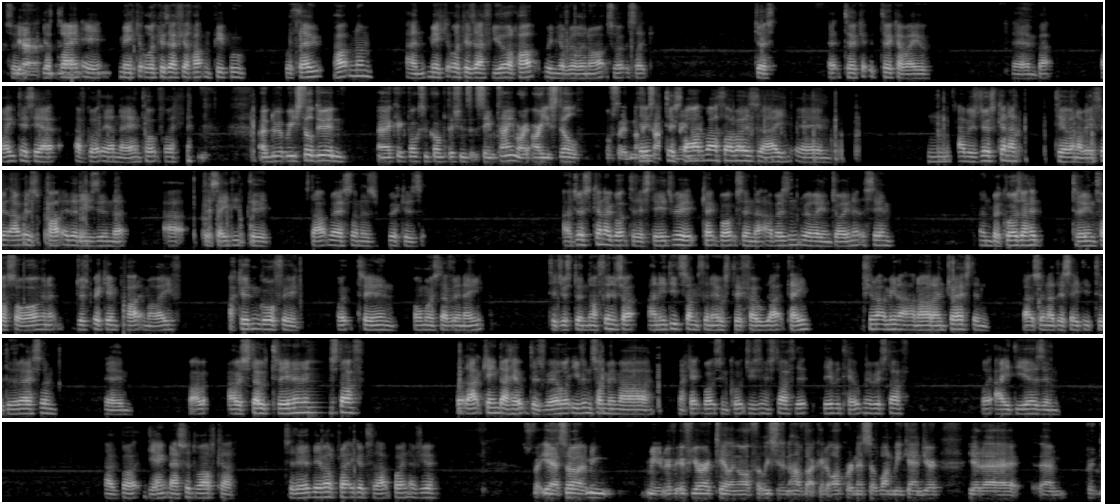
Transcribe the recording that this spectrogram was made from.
So Yeah. you're trying to make it look as if you're hurting people without hurting them, and make it look as if you're hurt when you're really not. So it's like just it took it took a while, um, but I like to say I, I've got there in the end. Hopefully, And were you still doing uh, kickboxing competitions at the same time, or are you still obviously nothing's to, happening? to right start with, I was I um, mm, I was just kind of tailing away from it. That was part of the reason that I decided to start wrestling is because I just kind of got to the stage with kickboxing that I wasn't really enjoying it the same, and because I had trained for so long and it just became part of my life, I couldn't go for like training almost every night to just do nothing. So I needed something else to fill that time. If you know what I mean, another interest, and that's when I decided to do wrestling. Um, but I, I was still training and stuff, but that kind of helped as well. Like even some of my my kickboxing coaches and stuff, they they would help me with stuff like ideas and. I but do you think this would work? Or, so they, they were pretty good for that point of view. Yeah, so I mean, I mean, if, if you're tailing off, at least you didn't have that kind of awkwardness of one weekend you're you're uh, um,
